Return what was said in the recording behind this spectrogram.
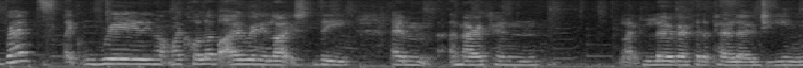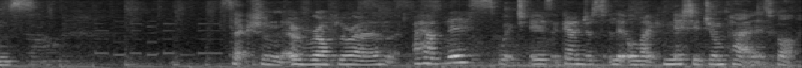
Red's like really not my colour but I really liked the um, American like logo for the polo jeans section of Ralph Lauren. I have this which is again just a little like knitted jumper and it's got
